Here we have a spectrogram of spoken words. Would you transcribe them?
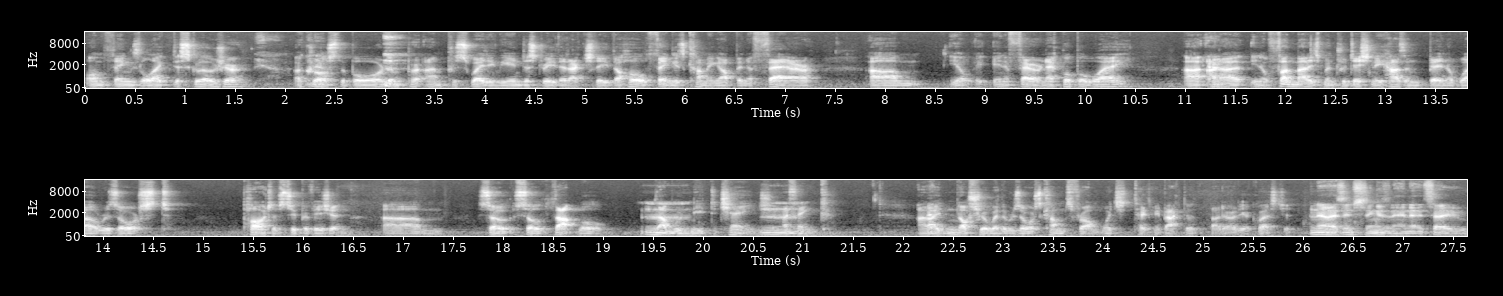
on things like disclosure. Yeah across yeah. the board and, per, and, persuading the industry that actually the whole thing is coming up in a fair, um, you know, in a fair and equitable way. Uh, yeah. And uh, you know, fund management traditionally hasn't been a well-resourced part of supervision. Um, so, so that will mm. that would mm. need to change, mm. I think. And I'm not sure where the resource comes from, which takes me back to that earlier question. No, it's interesting, isn't it? And so,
